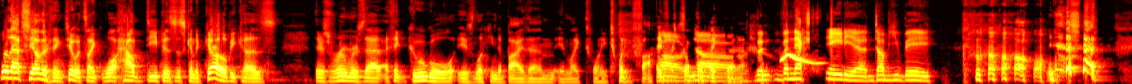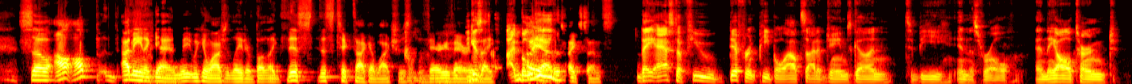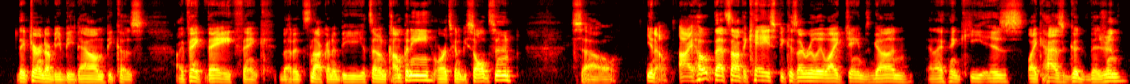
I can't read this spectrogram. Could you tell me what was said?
Well, that's the other thing too. It's like, well, how deep is this going to go? Because there's rumors that I think Google is looking to buy them in like 2025 or Oh something no, like that. the the next Stadia WB. so I'll, I'll, I mean, again, we, we can watch it later, but like this, this TikTok I watched was very, very because like, I oh believe yeah, this makes sense. they asked a few different people outside of James Gunn to be in this role, and they all turned they turned WB down because I think they think that it's not going to be its own company or it's going to be sold soon. So you know, I hope that's not the case because I really like James Gunn, and I think he is like has good vision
